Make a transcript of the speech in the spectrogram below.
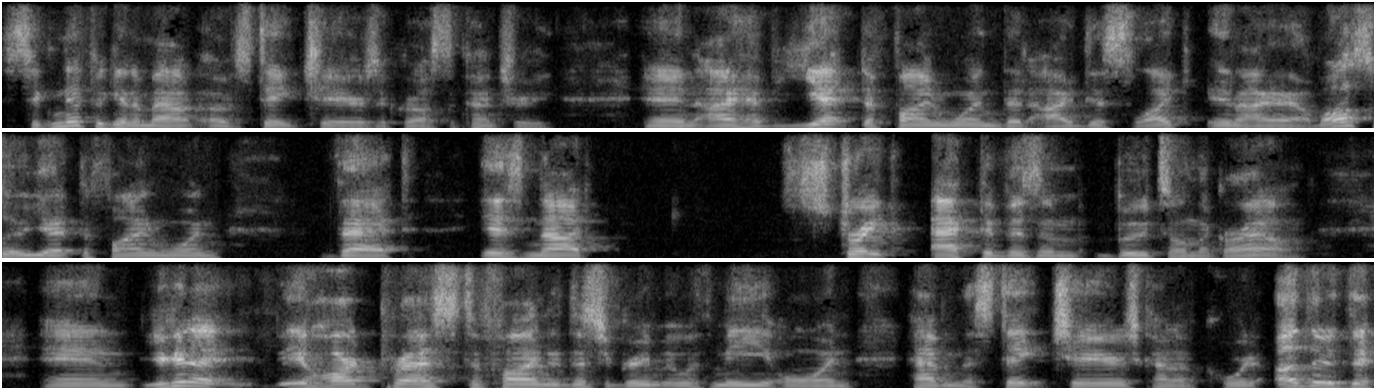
significant amount of state chairs across the country, and I have yet to find one that I dislike, and I have also yet to find one that is not straight activism, boots on the ground. And you're gonna be hard pressed to find a disagreement with me on having the state chairs kind of court. Other than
